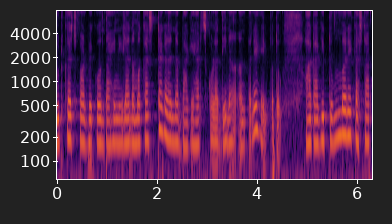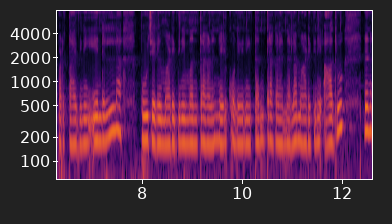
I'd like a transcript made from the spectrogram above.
ದುಡ್ಡು ಖರ್ಚು ಮಾಡಬೇಕು ಅಂತ ಏನಿಲ್ಲ. ನಮ್ಮ ಕಷ್ಟಗಳನ್ನು ಬಗೆಹರಿಸ್ಕೊಳ್ಳೋ ದಿನ ಅಂತಲೇ ಹೇಳ್ಬೋದು. ಹಾಗಾಗಿ ತುಂಬಾ ಕಷ್ಟಪಡ್ತಾ ಇದ್ದೀನಿ. ಏನೆಲ್ಲ ಪೂಜೆಗಳು ಮಾಡಿದ್ದೀನಿ, ಮಂತ್ರಗಳನ್ನು ಹೇಳ್ಕೊಂಡಿದ್ದೀನಿ, ತಂತ್ರಗಳನ್ನೆಲ್ಲ ಮಾಡಿದ್ದೀನಿ, ಆದರೂ ನನ್ನ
